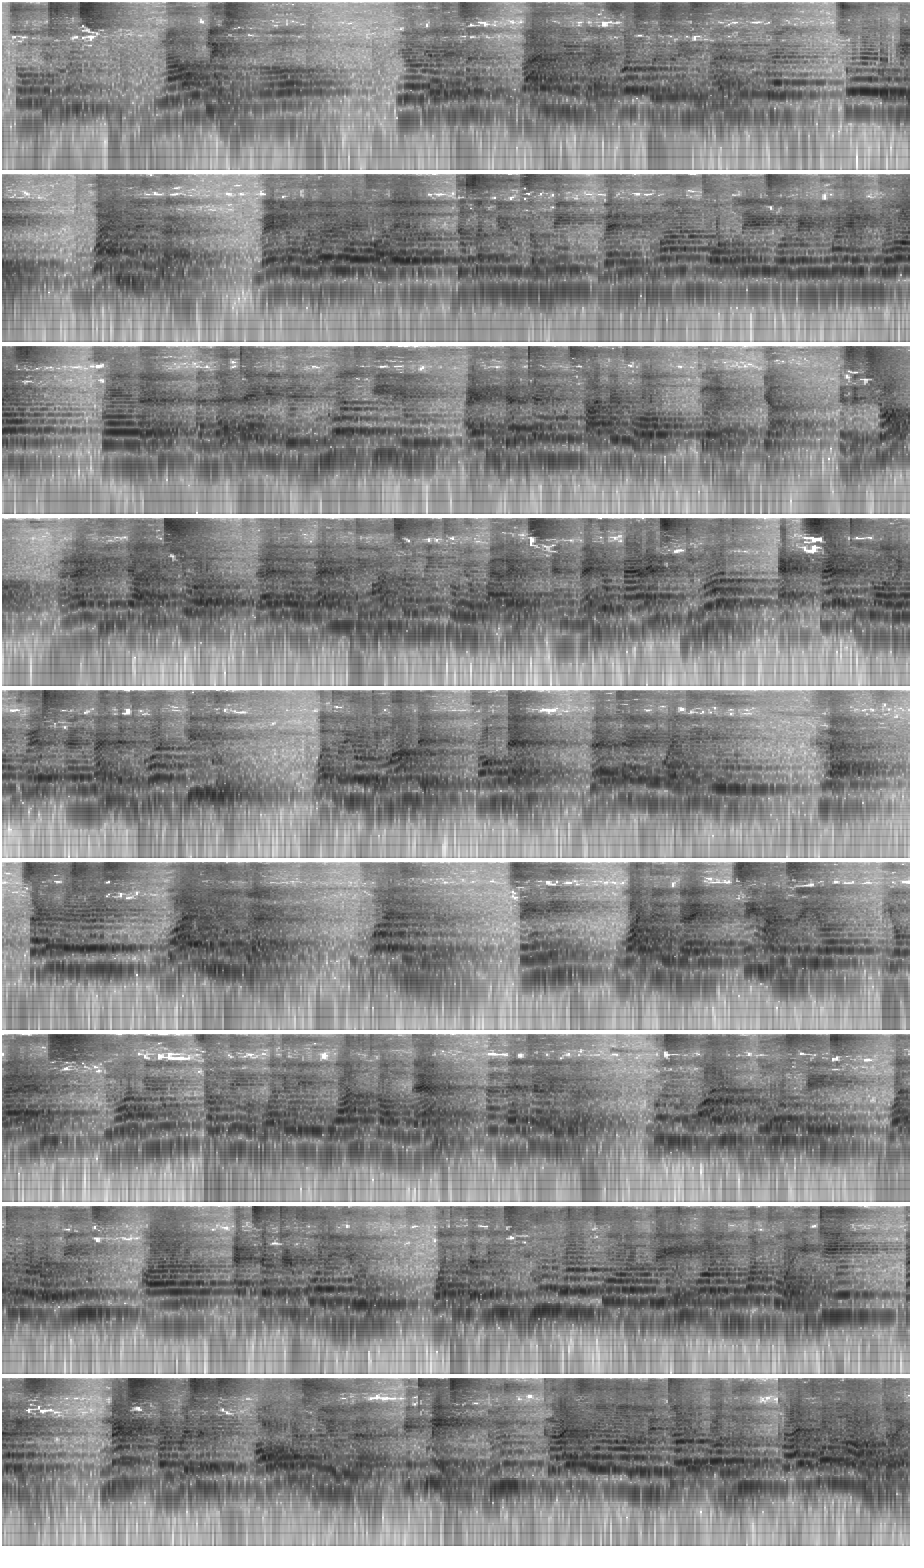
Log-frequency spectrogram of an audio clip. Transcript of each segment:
So, okay, students. Now, please, uh, here pay attention. When do you cry? First question is when do you cry? So, again, when do you cry? When your mother or father doesn't give you something, when you demand chocolates or when you demand any toys from them, and that time if they do not give you, I think that time you started for crying. Yeah, is it sure? And I think, yeah, it's sure that uh, when you demand something from your parents and when your parents do not accept your request and when they do not give you whatever you demanded from them, that time you, I think you cry. Second question is, why do you cry? Why do you cry? Same thing, why do you cry? Same answer here. Your parents do not give you something, whatever you want from them, and that time you cry. Because you want those things, whatever the things are accepted for you, whatever the things you want for playing or you want for eating, that is. Next, third question is, how much do you cry? It means, do you cry for a little or do you cry for a long time?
